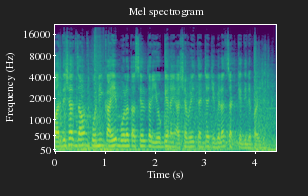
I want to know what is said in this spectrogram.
परदेशात जाऊन कोणी काही बोलत असेल तर योग्य नाही अशा वेळी त्यांच्या जिभेला चटके दिले पाहिजेत.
